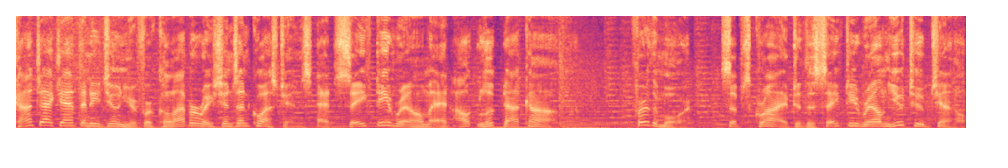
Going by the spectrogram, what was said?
contact Anthony Jr. for collaborations and questions at safetyrealm at outlook.com. Furthermore, subscribe to the Safety Realm YouTube channel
